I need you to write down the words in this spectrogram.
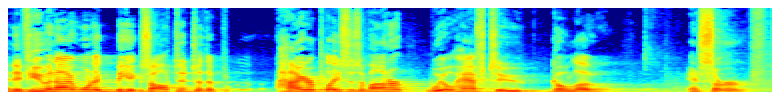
And if you and I want to be exalted to the higher places of honor, we'll have to go low and serve.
